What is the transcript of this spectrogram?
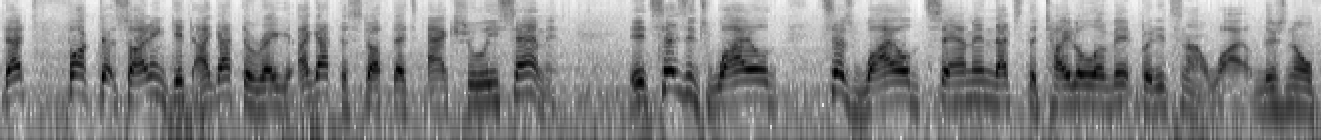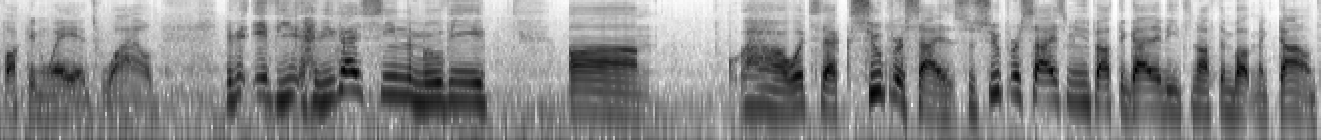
That's fucked up. So I didn't get. I got the reg. I got the stuff that's actually salmon. It says it's wild. Says wild salmon. That's the title of it, but it's not wild. There's no fucking way it's wild. If, if you have you guys seen the movie? Um, oh, what's that? Super Size. So Super Size Me is about the guy that eats nothing but McDonald's.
